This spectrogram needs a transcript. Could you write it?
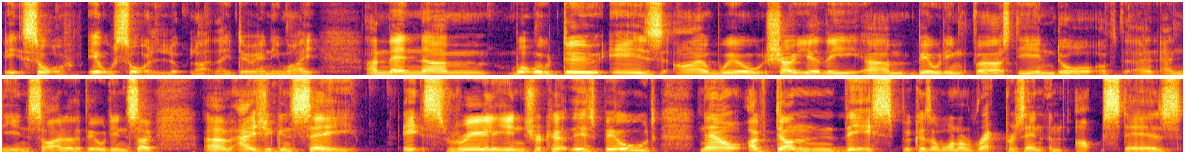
it sort of it will sort of look like they do anyway. And then um, what we'll do is I will show you the um, building first, the indoor of the, and, and, the inside of the building. So um, as you can see, it's really intricate, this build. Now, I've done this because I want to represent an upstairs,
